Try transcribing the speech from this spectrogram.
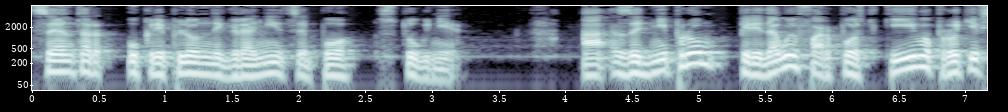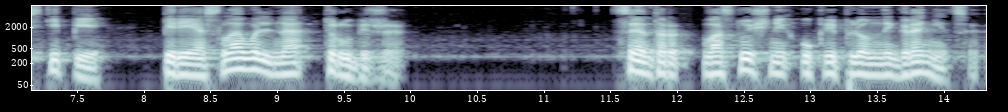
центр укрепленной границы по Стугне. А за Днепром – передовой форпост Киева против степи, Переяславль на Трубеже. Центр восточной укрепленной границы.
